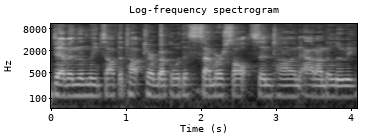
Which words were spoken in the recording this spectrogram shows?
Devon then leaps off the top turnbuckle with a somersault senton out onto Louis,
